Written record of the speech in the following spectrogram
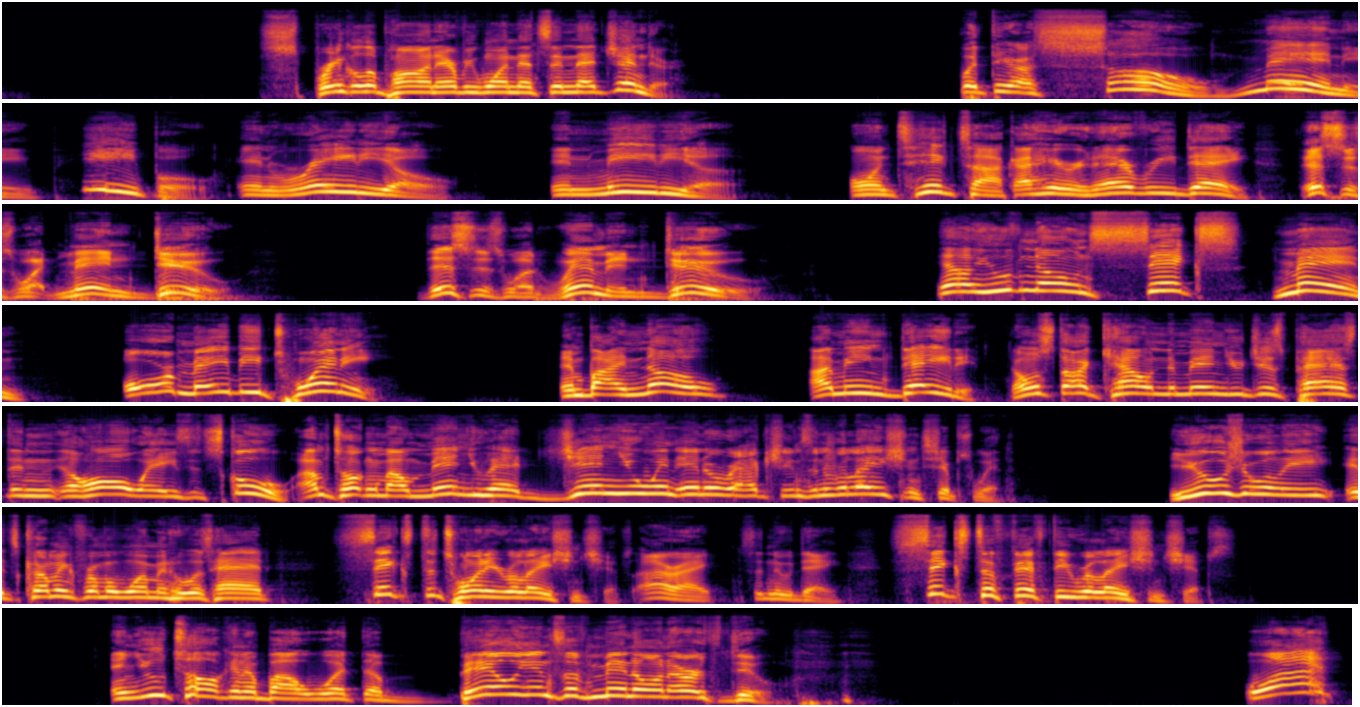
sprinkle upon everyone that's in that gender. But there are so many people in radio, in media, on TikTok. I hear it every day. This is what men do. This is what women do. Yo, you've known six men, or maybe 20. And by no, I mean dated. Don't start counting the men you just passed in the hallways at school. I'm talking about men you had genuine interactions and relationships with. Usually, it's coming from a woman who has had six to 20 relationships. All right, it's a new day. Six to 50 relationships. And you talking about what the billions of men on earth do. what?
